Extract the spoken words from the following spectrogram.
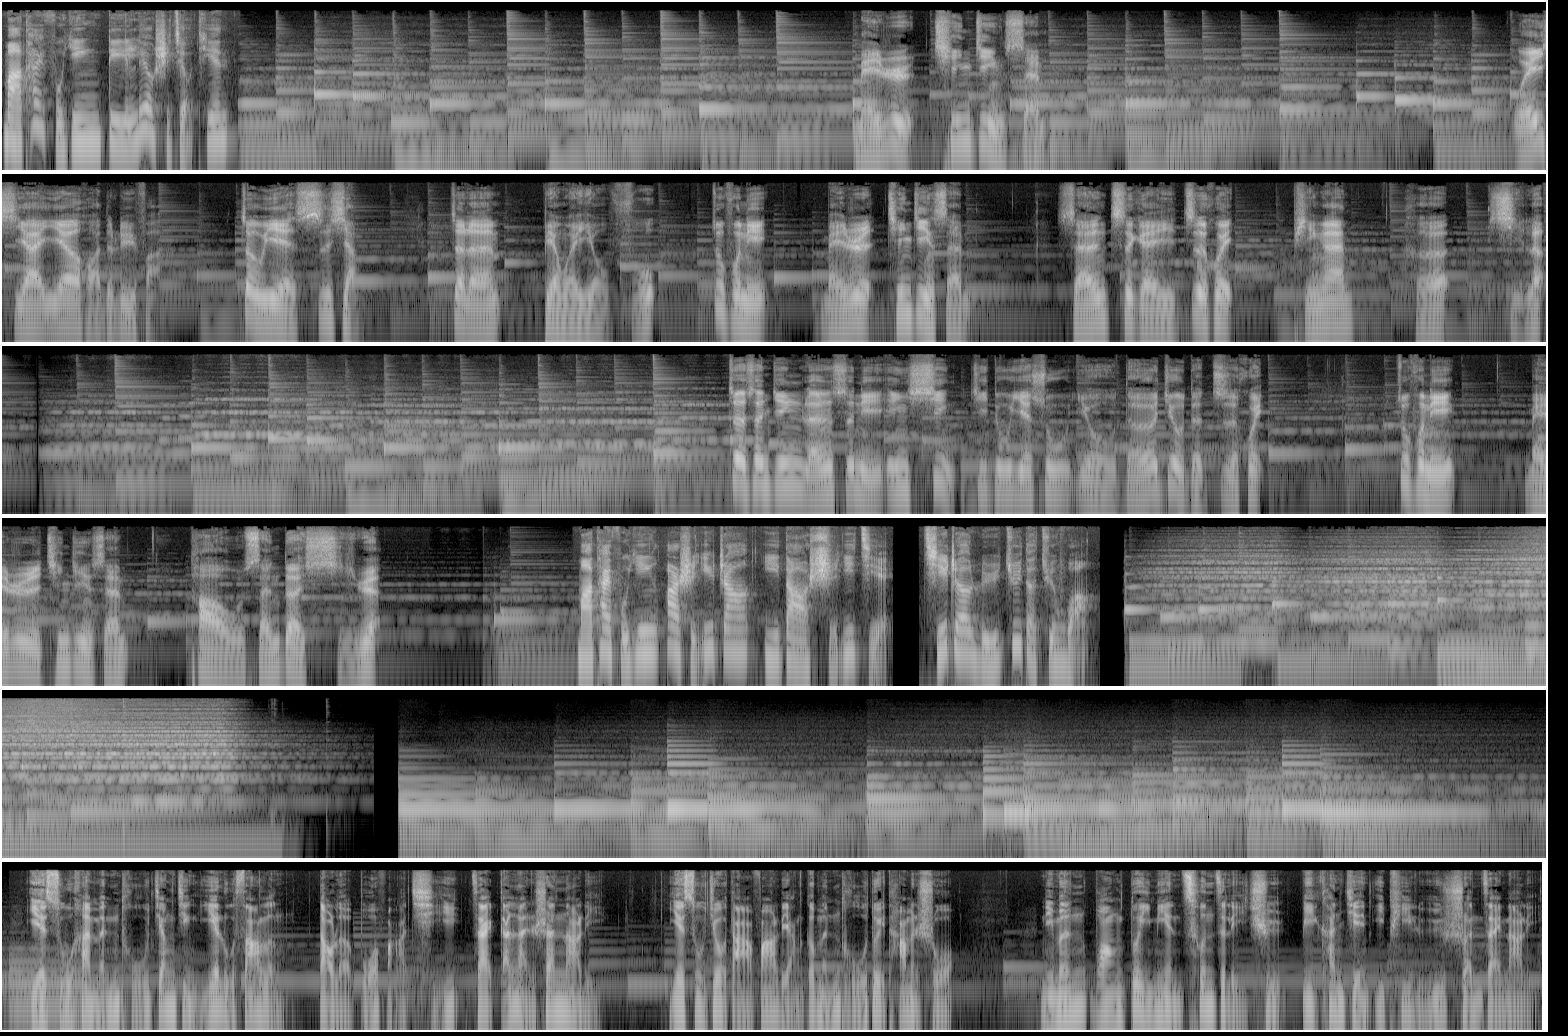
马太福音第六十九天，每日亲近神，唯喜爱耶和华的律法，昼夜思想，这人便为有福。祝福你，每日亲近神，神赐给智慧、平安。和喜乐。这圣经能使你因信基督耶稣有得救的智慧。祝福你，每日亲近神，讨神的喜悦。马太福音二十一章一到十一节，骑着驴驹的君王。耶稣和门徒将近耶路撒冷，到了伯法其，在橄榄山那里，耶稣就打发两个门徒对他们说：“你们往对面村子里去，必看见一匹驴拴在那里，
